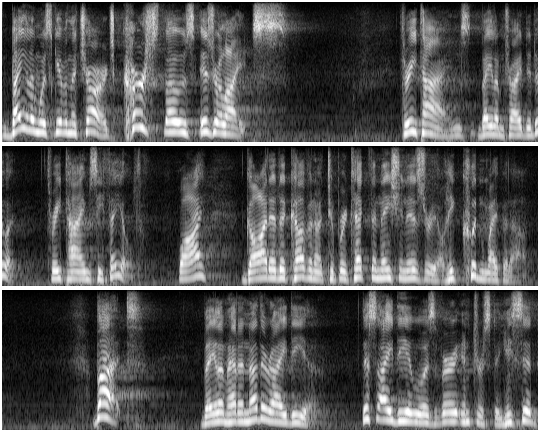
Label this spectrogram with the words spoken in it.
Balaam was given the charge curse those Israelites. Three times Balaam tried to do it, three times he failed. Why? God had a covenant to protect the nation Israel, he couldn't wipe it out. But Balaam had another idea. This idea was very interesting. He said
